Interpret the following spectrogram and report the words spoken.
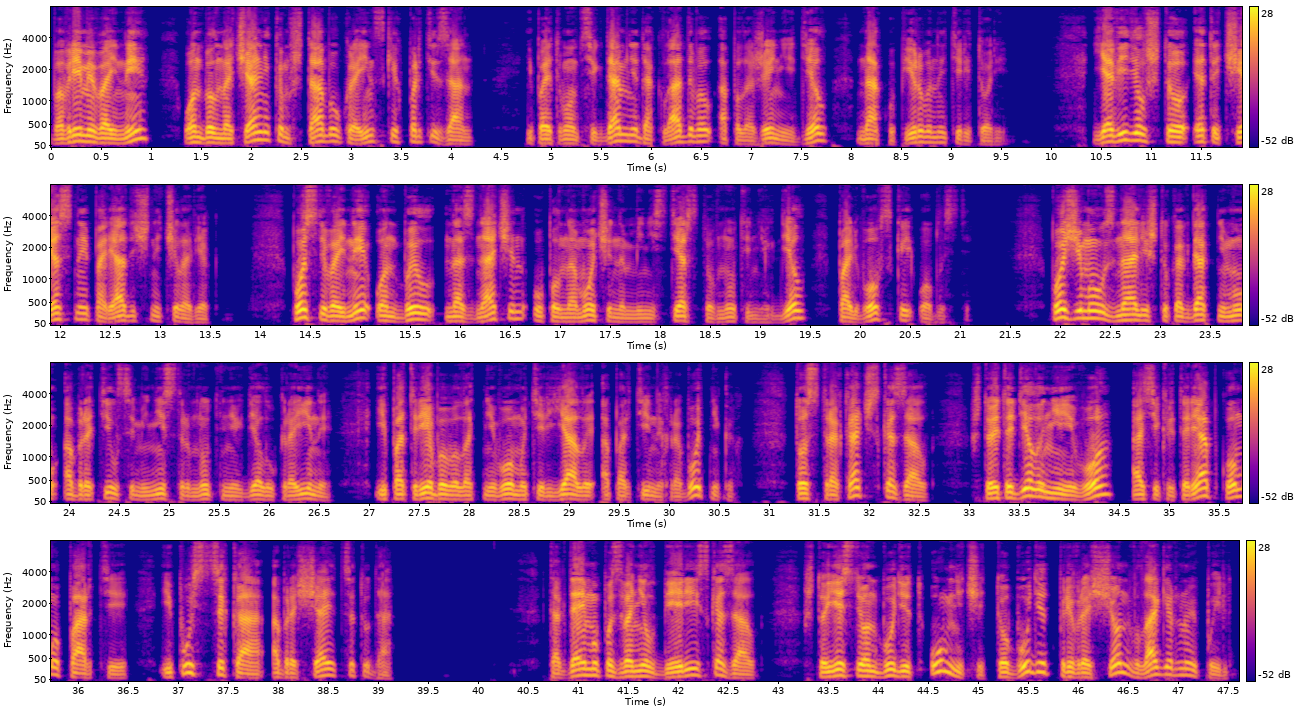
Во время войны он был начальником штаба украинских партизан, и поэтому он всегда мне докладывал о положении дел на оккупированной территории. Я видел, что это честный, порядочный человек. После войны он был назначен уполномоченным Министерства внутренних дел по Львовской области. Позже мы узнали, что когда к нему обратился министр внутренних дел Украины и потребовал от него материалы о партийных работниках, то Строкач сказал, что это дело не его, а секретаря обкома партии, и пусть ЦК обращается туда. Тогда ему позвонил Берия и сказал, что если он будет умничать, то будет превращен в лагерную пыль.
